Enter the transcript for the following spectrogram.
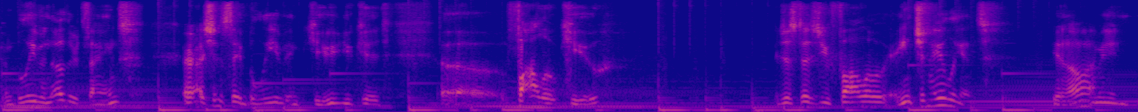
and believe in other things, or I shouldn't say believe in Q, you could uh, follow Q just as you follow ancient aliens. You know, I mean,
